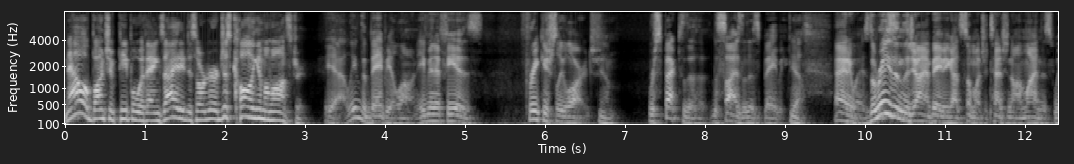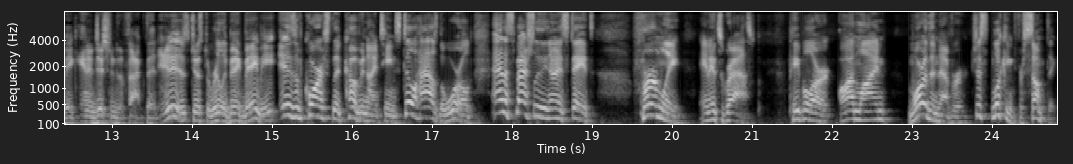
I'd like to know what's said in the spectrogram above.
Now a bunch of people with anxiety disorder are just calling him a monster. Yeah, leave the baby alone, even if he is freakishly large. Respect the, the size of this baby. Yes. Anyways, the reason the giant baby got so much attention online this week, in addition to the fact that it is just a really big baby, is of course that COVID 19 still has the world, and especially the United States, firmly in its grasp. People are online more than ever just looking for something,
